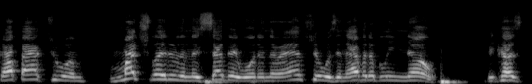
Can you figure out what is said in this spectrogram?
got back to him much later than they said they would. And their answer was inevitably no, because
